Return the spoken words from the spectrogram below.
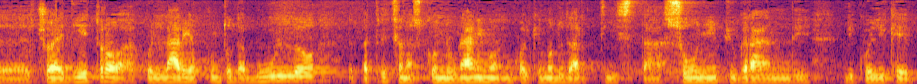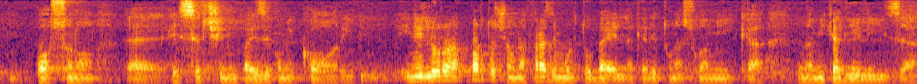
Eh, cioè dietro a quell'aria appunto da bullo eh, Patrizio nasconde un animo in qualche modo d'artista, sogni più grandi di quelli che possono eh, esserci in un paese come Cori. E nel loro rapporto c'è una frase molto bella che ha detto una sua amica, un'amica di Elisa,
